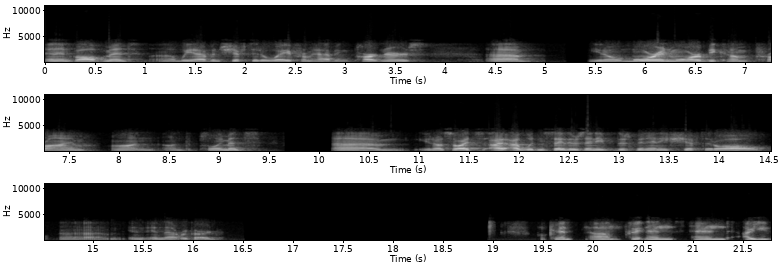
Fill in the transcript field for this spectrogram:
and involvement. Uh, we haven't shifted away from having partners, um, you know, more and more become prime on on deployments. Um, you know, so I I wouldn't say there's any there's been any shift at all, um in that regard. Okay. Um great. Are you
